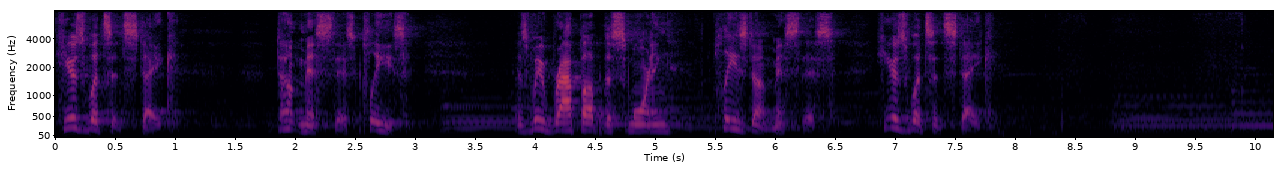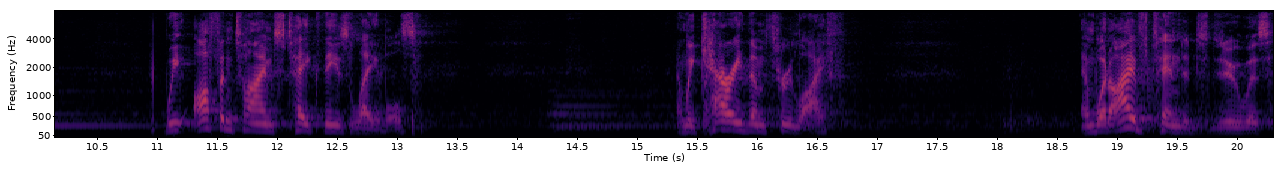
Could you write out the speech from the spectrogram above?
Here's what's at stake don't miss this, please. As we wrap up this morning, please don't miss this. Here's what's at stake. We oftentimes take these labels and we carry them through life. And what I've tended to do is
